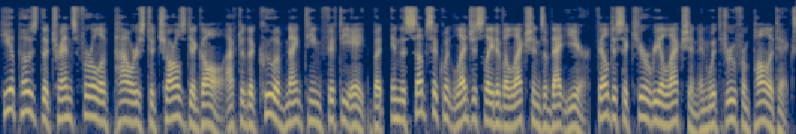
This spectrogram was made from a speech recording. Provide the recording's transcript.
He opposed the transferal of powers to Charles de Gaulle after the coup of 1958 but, in the subsequent legislative elections of that year, failed to secure re-election and withdrew from politics.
